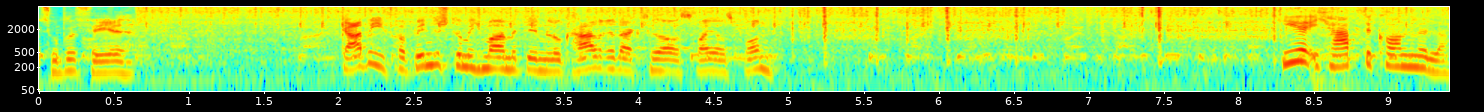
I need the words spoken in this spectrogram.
Zu Befehl. Gabi, verbindest du mich mal mit dem Lokalredakteur aus Weiersbronn? Hier, ich hab den Korn Müller.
